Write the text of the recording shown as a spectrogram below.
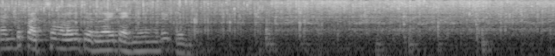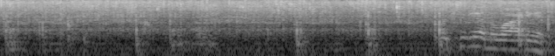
രണ്ട് പച്ചമുളക് ചെറുതായിട്ട് അരിഞ്ഞതും കൂടെ ഇട്ടു കൊച്ചുള്ളി ഒന്ന് വാടി വരും.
